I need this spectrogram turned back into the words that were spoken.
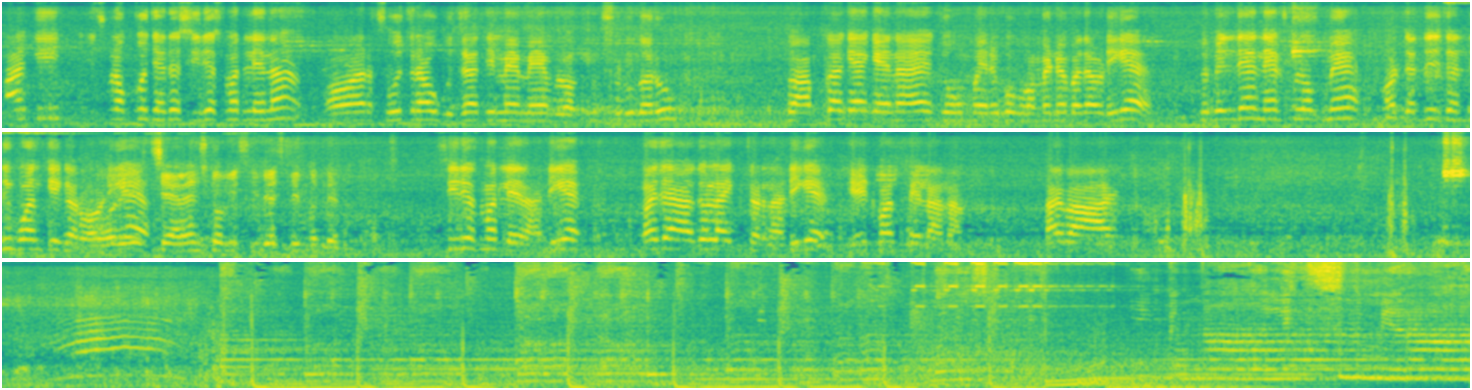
बाकी इस ब्लॉग को ज़्यादा सीरियस मत लेना और सोच रहा हूँ गुजराती में मैं ब्लॉगिंग शुरू करूँ। तो आपका क्या कहना है? जो मेरे को कमेंट में बताओ ठीक है? तो मिलते हैं नेक्स्ट ब्लॉग में और जल्दी जल्दी बंद की करवाओ ठीक है? चैलेंज को भी सीरियसली मत लेना। सीरियस मत लेना ठीक है? मज़ा आया तो लाइक करना ठीक है? हेट मत फैलाना। Bye bye That's.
